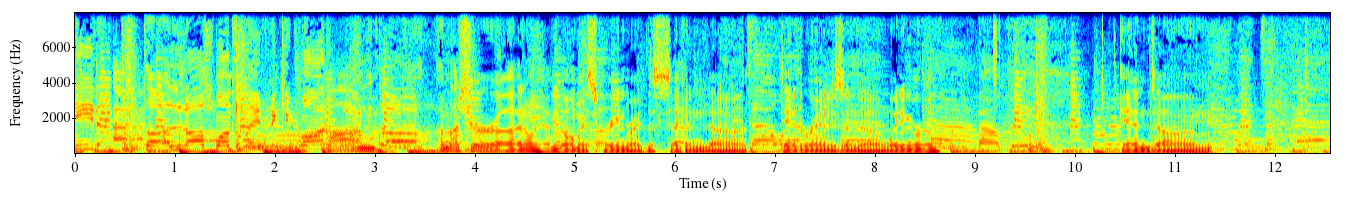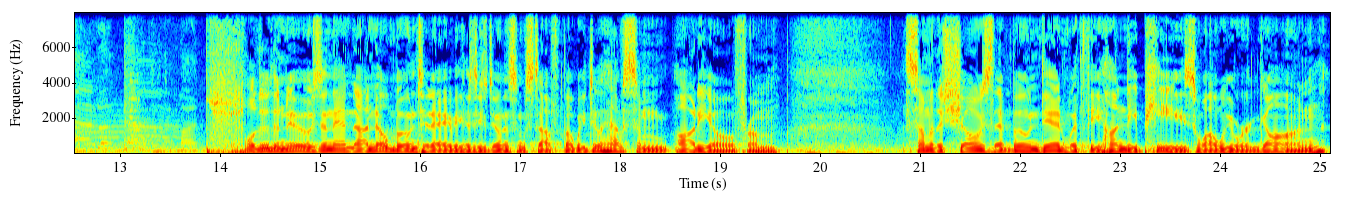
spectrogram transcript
Don't need a a real one, don't an actor. A lost one's faith, think you want Um, factor. I'm not sure. Uh, I don't have you on my screen right this second. Uh, Dan Duran is in the waiting room, and um, We'll do the news and then uh, no Boone today because he's doing some stuff, but we do have some audio from some of the shows that Boone did with the Hundy Peas while we were gone.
